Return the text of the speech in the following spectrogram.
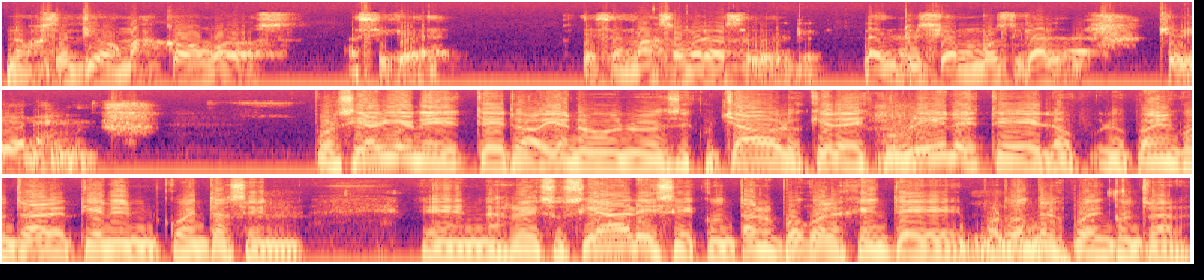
nos sentimos más cómodos. Así que esa es más o menos eh, la intuición musical que viene. Por si alguien este, todavía no, los ha escuchado, los quiere descubrir, este, lo, pueden encontrar, tienen cuentas en, en las redes sociales, eh, contar un poco a la gente por dónde los puede encontrar.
